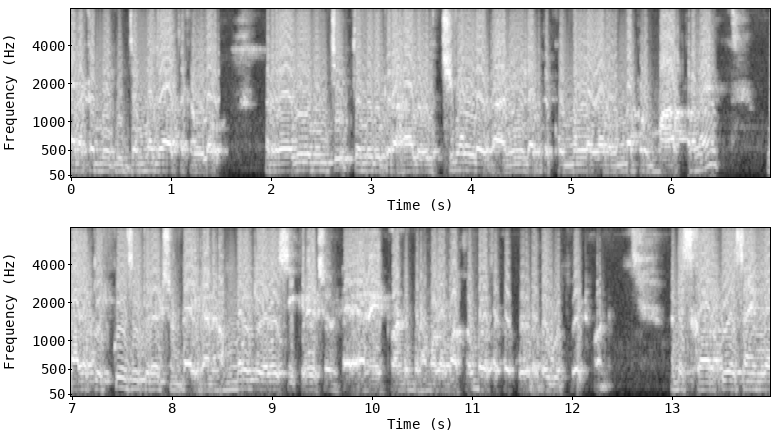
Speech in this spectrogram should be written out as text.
గనక మీకు జన్మజాతకంలో రవి నుంచి తొమ్మిది గ్రహాలు వృచ్చికంలో కానీ లేకపోతే కుంభంలో కానీ ఉన్నప్పుడు మాత్రమే వాళ్ళకి ఎక్కువ సీక్రెట్స్ ఉంటాయి. కానీ అందరికీ ఏవో సీక్రెట్స్ ఉంటాయి అనేటువంటి భ్రమలో మాత్రం బ్రతకకూడదు గుర్తుపెట్టుకోండి. అంటే స్కార్పియో సైన్లో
